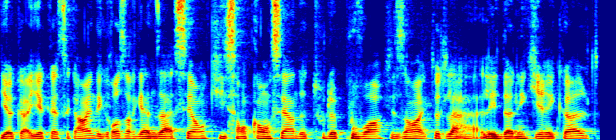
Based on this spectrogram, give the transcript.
il y a, il y a c'est quand même des grosses organisations qui sont conscients de tout le pouvoir qu'ils ont avec toutes les données qu'ils récoltent.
